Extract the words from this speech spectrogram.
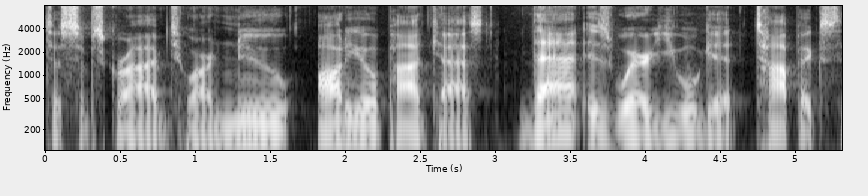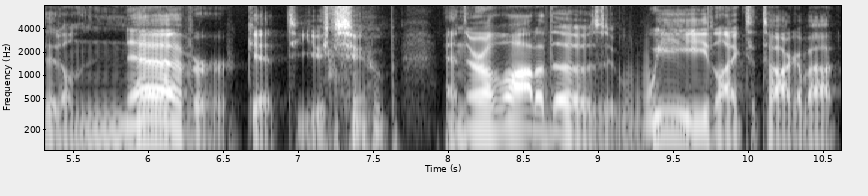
to subscribe to our new audio podcast. That is where you will get topics that'll never get to YouTube. And there are a lot of those that we like to talk about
